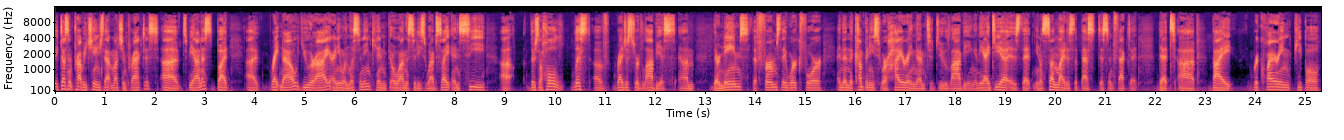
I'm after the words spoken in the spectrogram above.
it doesn't probably change that much in practice, uh, to be honest. But uh, right now, you or I or anyone listening can go on the city's website and see uh, there's a whole list of registered lobbyists, um, their names, the firms they work for, and then the companies who are hiring them to do lobbying. And the idea is that you know sunlight is the best disinfectant. That uh, by requiring people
